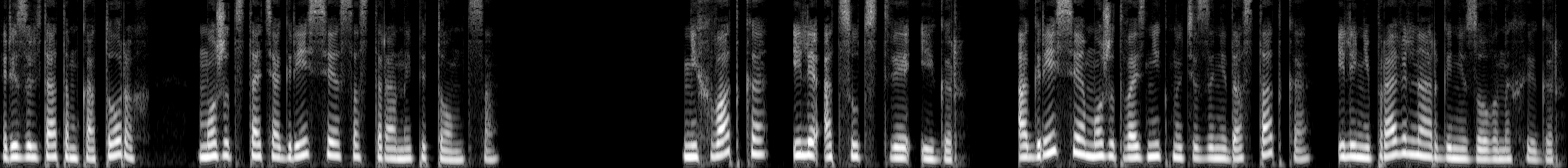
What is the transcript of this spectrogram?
результатом которых может стать агрессия со стороны питомца. Нехватка или отсутствие игр. Агрессия может возникнуть из-за недостатка или неправильно организованных игр.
